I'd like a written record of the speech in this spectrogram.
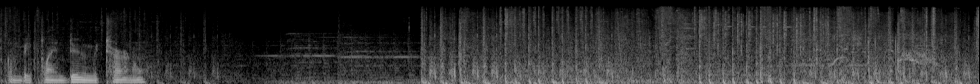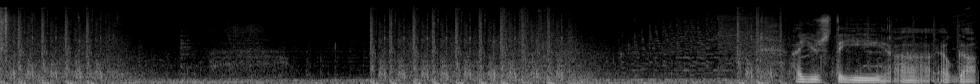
I'm gonna be playing Doom Eternal used the uh, Elgato.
